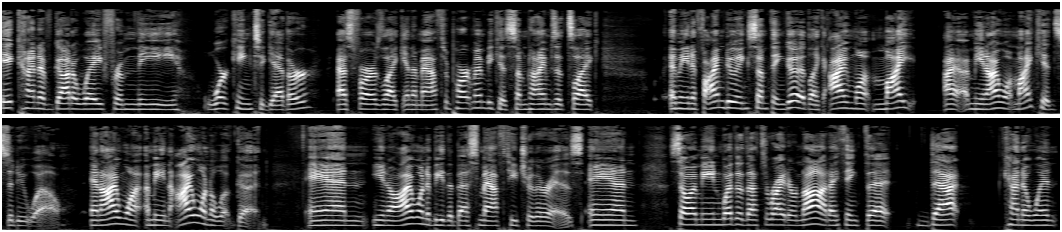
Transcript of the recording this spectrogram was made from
it kind of got away from the working together as far as like in a math department because sometimes it's like I mean, if I'm doing something good, like I want my, I, I mean, I want my kids to do well, and I want, I mean, I want to look good, and you know, I want to be the best math teacher there is, and so I mean, whether that's right or not, I think that that kind of went,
